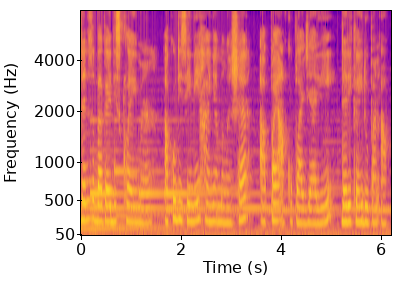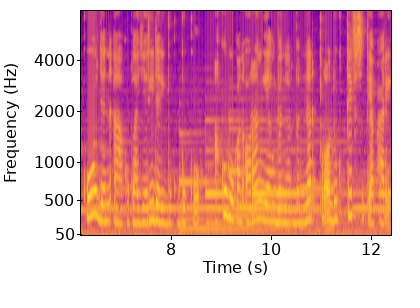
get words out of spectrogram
Dan sebagai disclaimer, aku di sini hanya menge-share apa yang aku pelajari dari kehidupan aku dan aku pelajari dari buku-buku. Aku bukan orang yang benar-benar produktif setiap hari.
